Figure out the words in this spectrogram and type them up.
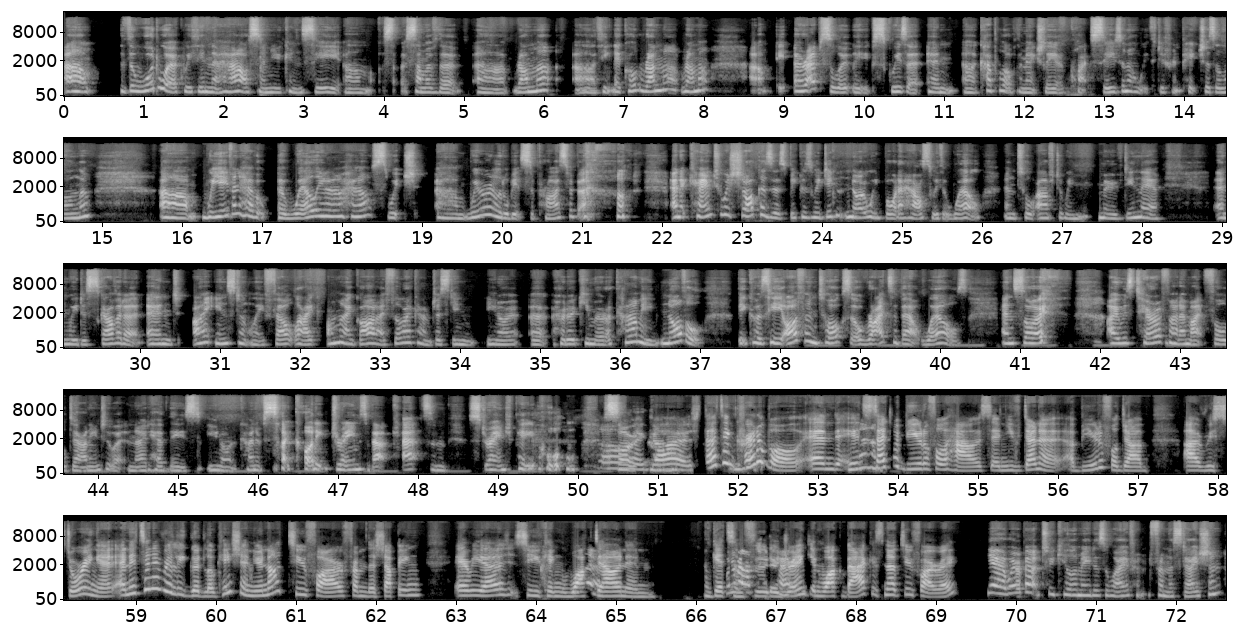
Um, the woodwork within the house, and you can see um, some of the uh, ranma, uh, I think they're called ranma, rama, um, are absolutely exquisite. And a couple of them actually are quite seasonal with different pictures along them. Um, we even have a, well in our house, which um, we were a little bit surprised about. and it came to a shock as us because we didn't know we'd bought a house with a well until after we moved in there and we discovered it. And I instantly felt like, oh my God, I feel like I'm just in, you know, a Haruki Murakami novel because he often talks or writes about wells. And so I was terrified I might fall down into it and I'd have these, you know, kind of psychotic dreams about cats and strange people. Oh so, my um, gosh, that's incredible. And it's yeah. such a beautiful house, and you've done a, a beautiful job uh, restoring it. And it's in a really good location. You're not too far from the shopping area, so you can walk yeah. down and get what some food or drink and walk back. It's not too far, right? Yeah, we're about two kilometers away from, from the station.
